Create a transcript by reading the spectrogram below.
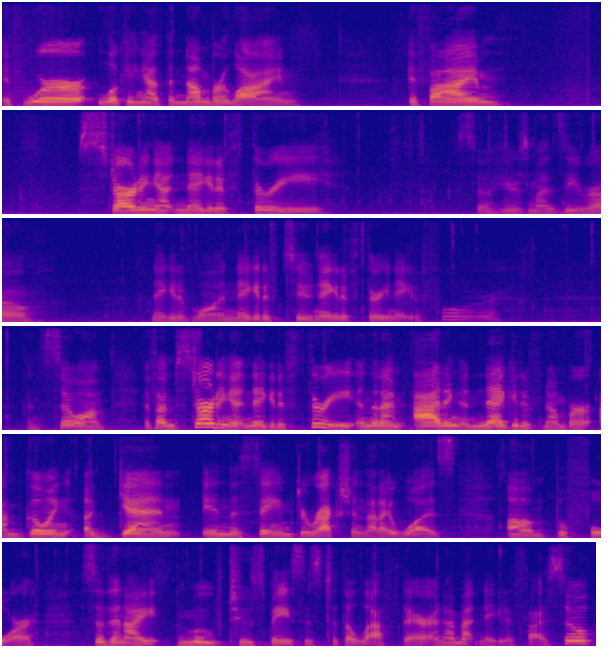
if we're looking at the number line, if I'm starting at negative 3, so here's my 0, negative 1, negative 2, negative 3, negative 4, and so on. If I'm starting at negative 3 and then I'm adding a negative number, I'm going again in the same direction that I was um, before. So then I move two spaces to the left there and I'm at negative 5. So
